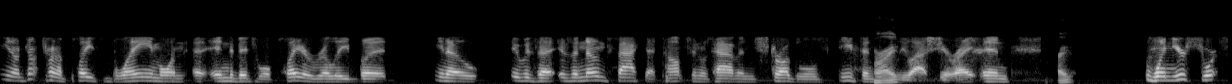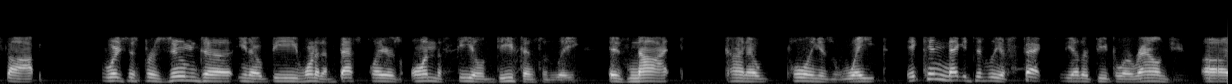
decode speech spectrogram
you know not trying to place blame on an individual player really, but you know it was a it was a known fact that Thompson was having struggles defensively Right. last year, right? And Right. when your shortstop which is presumed to, you know, be one of the best players on the field defensively, is not kind of pulling his weight, it can negatively affect the other people around you. Uh,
